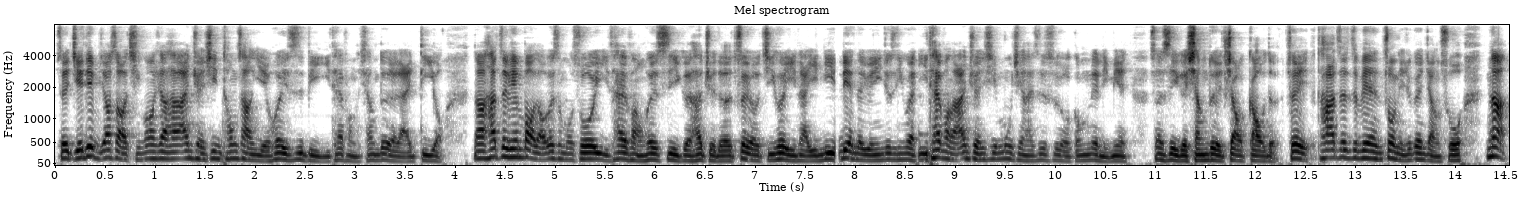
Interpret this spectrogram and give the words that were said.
所以节点比较少的情况下，它安全性通常也会是比以太坊相对的来低哦。那他这篇报道为什么说以太坊会会是一个他觉得最有机会迎来盈利链的原因，就是因为以太坊的安全性目前还是所有公链里面算是一个相对较高的，所以他在这边重点就跟你讲说，那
